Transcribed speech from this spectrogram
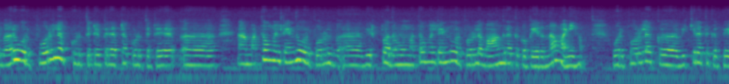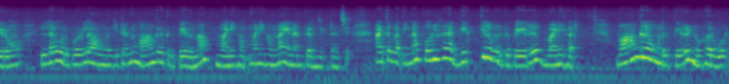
இவ்வாறு ஒரு பொருளை கொடுத்துட்டு பிறர்கிட்ட கொடுத்துட்டு மற்றவங்க ஆஹ் ஒரு பொருள் விற்பதும் மற்றவங்கள்ட்டேருந்து ஒரு பொருளை வாங்குறதுக்கு பேரும் தான் வணிகம். ஒரு பொருளை விற்கிறதுக்கு பேரும் இல்லை ஒரு பொருளை அவங்க கிட்ட இருந்து வாங்குறதுக்கு பேரும் தான் வணிகம். வணிகம்னா என்னன்னு தெரிஞ்சுக்கிட்டாச்சு. அடுத்து பார்த்தீங்கன்னா பொருள்களை விற்கிறவருக்கு பேரு வணிகர். வாங்குறவங்களுக்கு பேரு நுகர்வோர்.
